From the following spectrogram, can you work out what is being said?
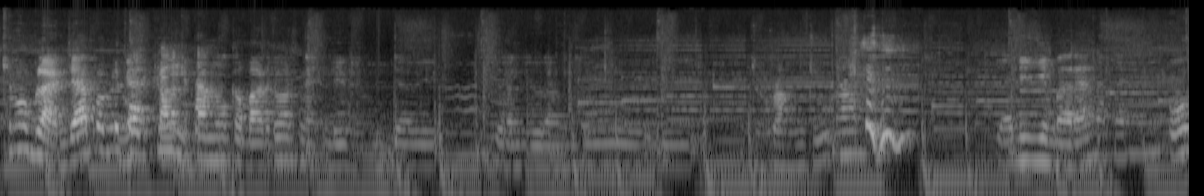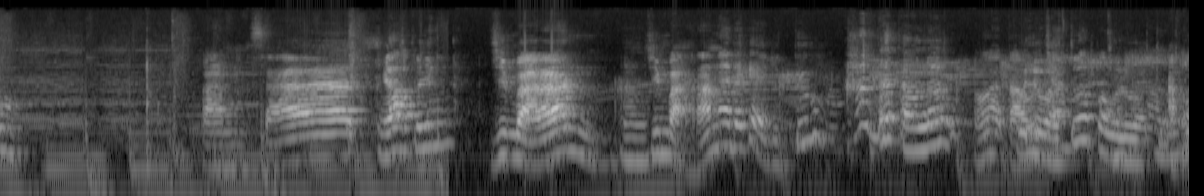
Kita mau belanja apa beli kopi? kalau kita mau ke bar tuh harus naik lift dari jurang-jurang tuh. Jurang-jurang? Ya di Jimbaran apa oh. Bangsat. Enggak apa yang Jimbaran. Hmm. Jimbaran ada kayak gitu. Ada tau lah oh nggak tahu. Ulu Cak. Watu apa Ulu Watu aku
